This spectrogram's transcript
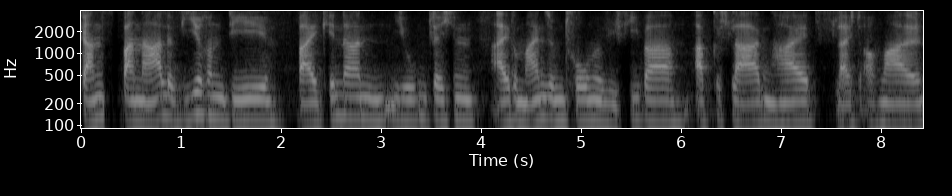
ganz banale Viren, die bei Kindern, Jugendlichen Allgemeinsymptome wie Fieber, Abgeschlagenheit, vielleicht auch mal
